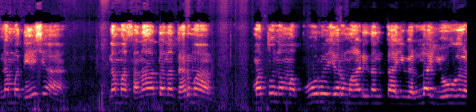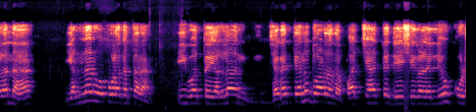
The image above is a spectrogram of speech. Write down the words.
ನಮ್ಮ ದೇಶ, ನಮ್ಮ ಸನಾತನ ಧರ್ಮ ಮತ್ತು ನಮ್ಮ ಪೂರ್ವಜರು ಮಾಡಿದಂತ ಇವೆಲ್ಲ ಯೋಗಗಳನ್ನ ಎಲ್ಲರೂ ಒಪ್ಕೊಳಕತ್ತಾರ. ಇವತ್ತು ಎಲ್ಲ ಜಗತ್ತೇನು ದೊಡ್ಡದ ಪಾಶ್ಚಾತ್ಯ ದೇಶಗಳಲ್ಲಿಯೂ ಕೂಡ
